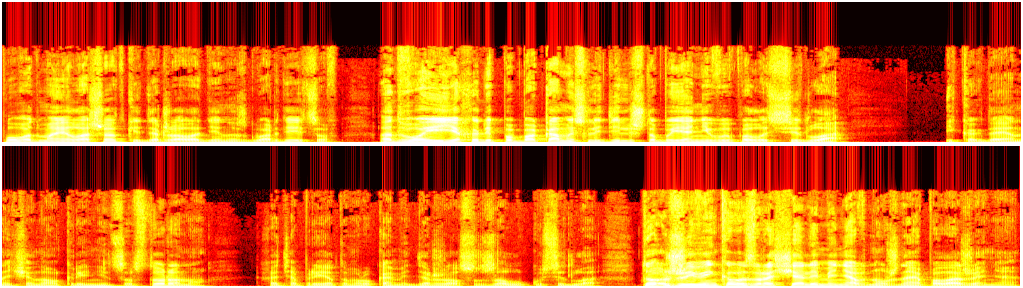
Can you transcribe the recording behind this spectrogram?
Повод моей лошадки держал один из гвардейцев, а двое ехали по бокам и следили, чтобы я не выпал из седла. И когда я начинал крениться в сторону, хотя при этом руками держался за луку седла, то живенько возвращали меня в нужное положение.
